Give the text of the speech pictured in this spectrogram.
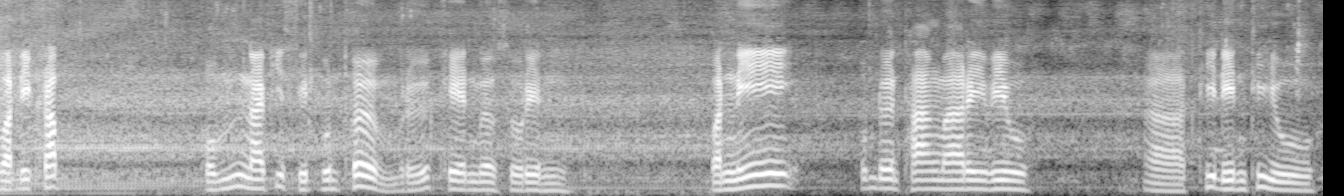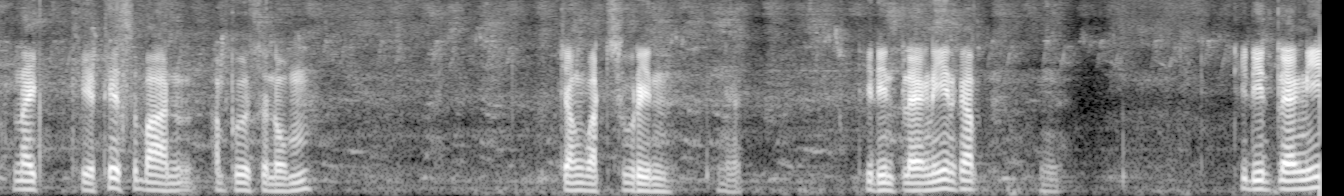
สวัสดีครับ ผมนายพิสิทธิ์บุญเพิ่ม หรือเคนเมืองสุรินทร์วันนี้ผมเดินทางมารีวิวที่ดินที่อยู่ในเขตเทศบาลอำเภอสนม จังหวัดสุรินทร์เนี่ยที่ดินแปลงนี้นะครับ ที่ดินแปลงนี้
